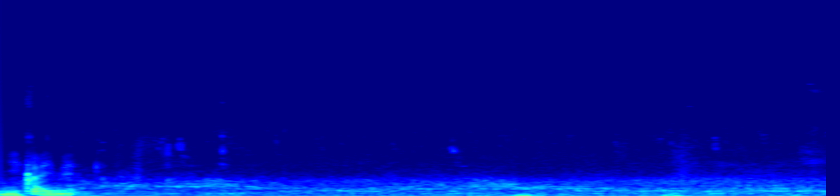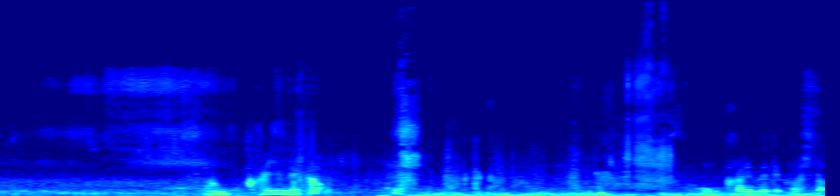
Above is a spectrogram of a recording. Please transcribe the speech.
2回目。3回目か。3回目できました。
